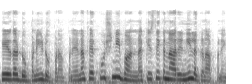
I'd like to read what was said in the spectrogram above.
ਫੇਰ ਤਾਂ ਡੁੱਬਣਾ ਹੀ ਡੁੱਬਣਾ ਆਪਣੇ ਨਾ ਫਿਰ ਕੁਝ ਨਹੀਂ ਬਣਨਾ, ਕਿਸੇ ਕਿਨਾਰੇ ਨਹੀਂ ਲੱਗਣਾ ਆਪਣੇ।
